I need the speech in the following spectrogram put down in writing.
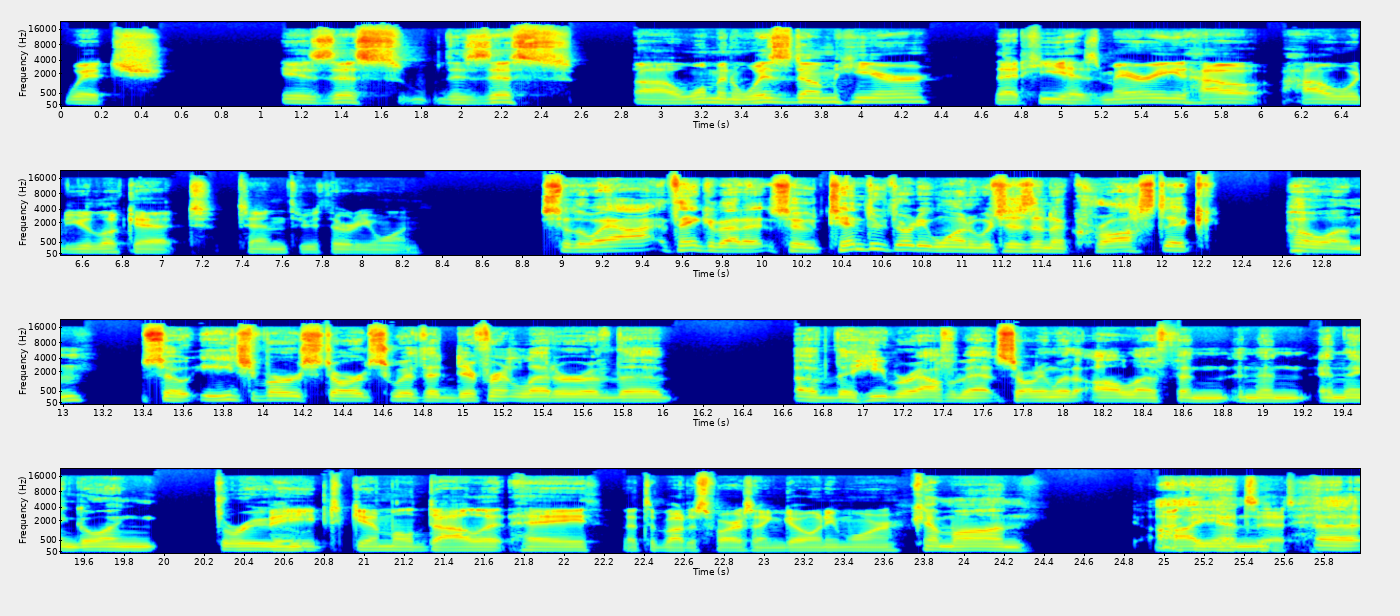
which is this is this uh, woman wisdom here that he has married how how would you look at 10 through 31 So the way I think about it, so 10 through 31, which is an acrostic poem. So each verse starts with a different letter of the of the Hebrew alphabet, starting with Aleph and and then and then going through Bait, Gimel, Dalet, Hey. That's about as far as I can go anymore. come on. Ayin, that's it. uh,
